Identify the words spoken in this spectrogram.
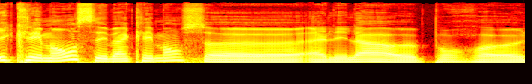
Et Clémence, eh ben Clémence, euh, elle est là euh, pour euh,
